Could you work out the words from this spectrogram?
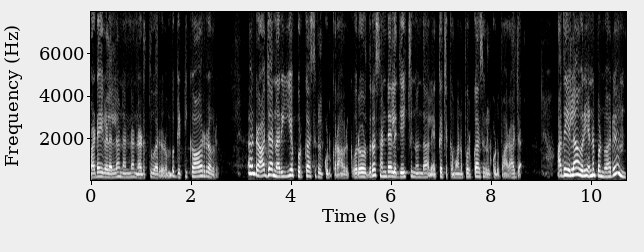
படைகளெல்லாம் நல்லா நடத்துவார். ரொம்ப கெட்டிக்காரர் அவர். ராஜா நிறைய பொற்காசுகள் கொடுக்குறான் அவருக்கு. ஒரு ஒரு தடவை சண்டையில ஜெயிச்சுன்னு வந்தாலும் எக்கச்சக்கமான பொற்காசுகள் கொடுப்பான் ராஜா. அதையெல்லாம் அவர் என்ன பண்ணுவாரு?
